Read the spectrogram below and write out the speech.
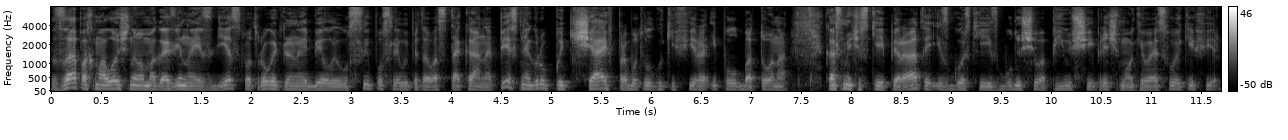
Запах молочного магазина из детства, трогательные белые усы после выпитого стакана, песня группы «Чайф» про бутылку кефира и полбатона, космические пираты из гостей из будущего, пьющие причмокивая свой кефир.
